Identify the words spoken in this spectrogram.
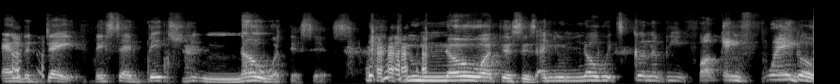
and the date. They said, bitch, you know what this is. You know what this is. And you know it's gonna be fucking fuego.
